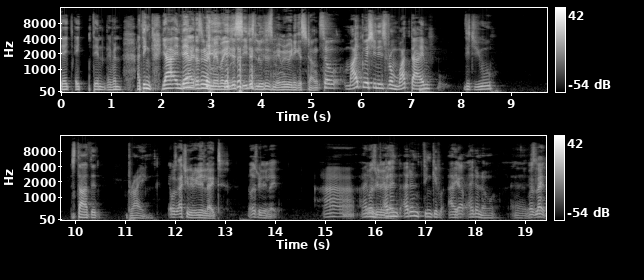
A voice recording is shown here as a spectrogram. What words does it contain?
8, 8, 10, 11. I think, yeah, and then. yeah, he doesn't remember. He just he just loses memory when he gets drunk. So my question is, from what time did you started braaiing? It was actually really late. It was really late. Uh, I don't, really I don't, I don't think if I, Yep. I don't know. Uh, It was late.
